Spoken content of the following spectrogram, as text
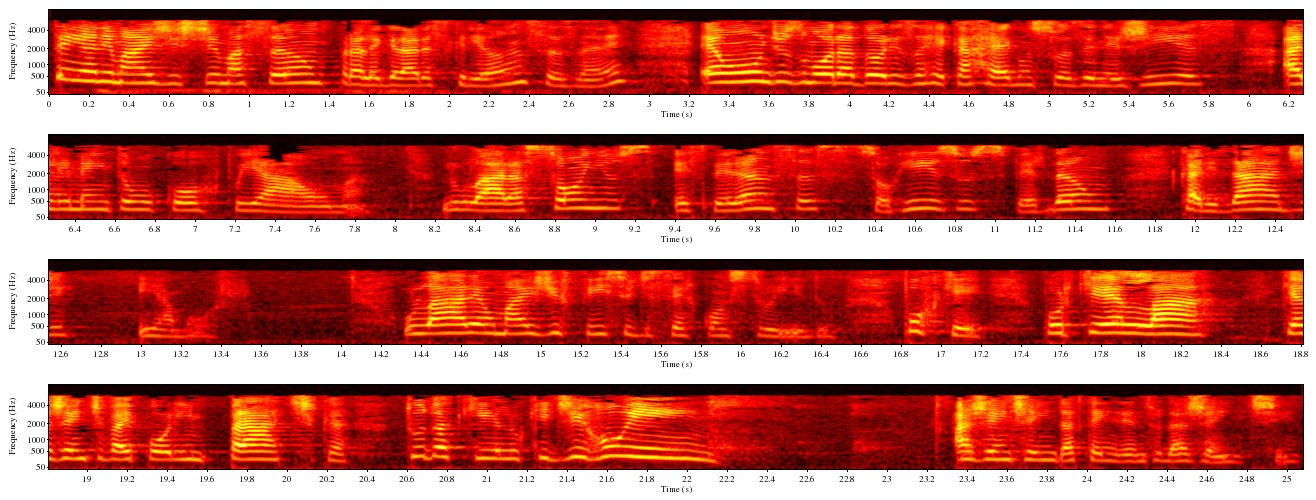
têm animais de estimação para alegrar as crianças, né? É onde os moradores recarregam suas energias, alimentam o corpo e a alma. No lar há sonhos, esperanças, sorrisos, perdão, caridade e amor. O lar é o mais difícil de ser construído. Por quê? Porque é lá que a gente vai pôr em prática tudo aquilo que de ruim a gente ainda tem dentro da gente.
